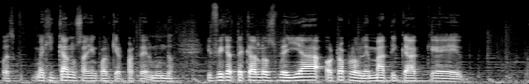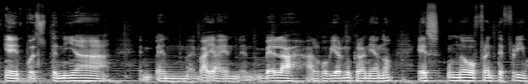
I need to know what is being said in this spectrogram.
Pues mexicanos hay en cualquier parte del mundo. Y fíjate, Carlos, veía otra problemática que eh, pues tenía en, vaya, en, vela al gobierno ucraniano, es un nuevo frente frío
